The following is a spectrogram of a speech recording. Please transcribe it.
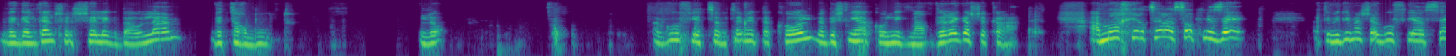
וגלגל של שלג בעולם ותרבות. לא. הגוף יצמצם את הכל, ובשנייה הכל נגמר. זה רגע שקרה. המוח ירצה לעשות מזה. אתם יודעים מה שהגוף יעשה?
